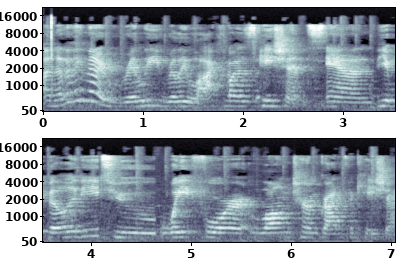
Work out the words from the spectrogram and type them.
Another thing that I really, really lacked was patience and the ability to wait for long-term gratification.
